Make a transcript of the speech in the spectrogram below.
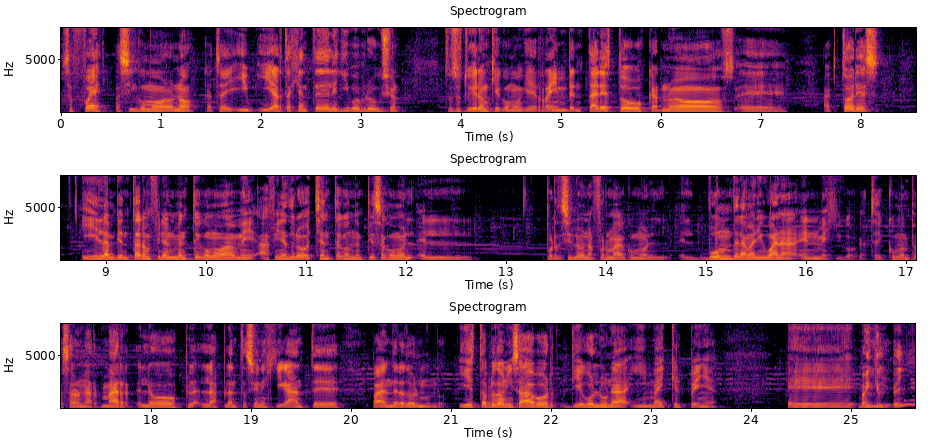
se fue, así como no, ¿cachai? Y, y harta gente del equipo de producción. Entonces tuvieron que como que reinventar esto, buscar nuevos eh, actores y la ambientaron finalmente como a, fines de los 80 cuando empieza como el, el- por decirlo de una forma, como el, el boom de la marihuana en México, ¿cachai? Como empezaron a armar los las plantaciones gigantes para vender a todo el mundo. Y está protagonizada por Diego Luna y Michael Peña. Eh, ¿Michael y- Peña?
